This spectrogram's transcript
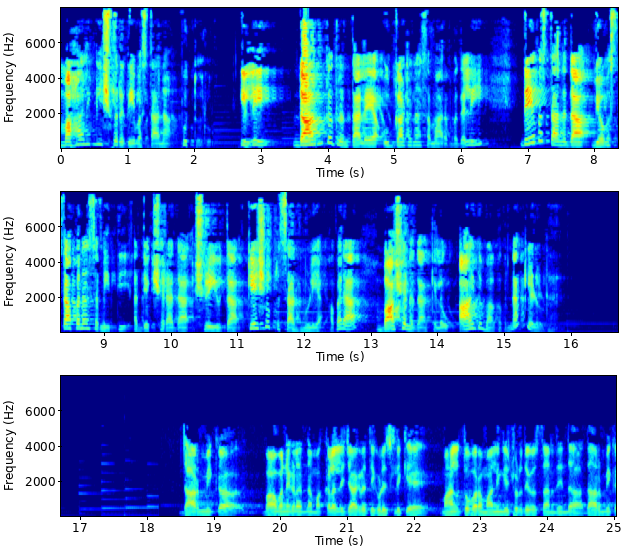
ಮಹಾಲಿಂಗೇಶ್ವರ ದೇವಸ್ಥಾನ, ಪುತ್ತೂರು. ಇಲ್ಲಿ ಧಾರ್ಮಿಕ ಗ್ರಂಥಾಲಯ ಉದ್ಘಾಟನಾ ಸಮಾರಂಭದಲ್ಲಿ ದೇವಸ್ಥಾನದ ವ್ಯವಸ್ಥಾಪನಾ ಸಮಿತಿ ಅಧ್ಯಕ್ಷರಾದ ಶ್ರೀಯುತ ಕೇಶವ ಪ್ರಸಾದ್ ಮುಳಿಯ ಅವರ ಭಾಷಣದ ಕೆಲವು ಆಯ್ದ ಭಾಗವನ್ನ ಕೇಳೋಣ. ಧಾರ್ಮಿಕ ಭಾವನೆಗಳನ್ನು ಮಕ್ಕಳಲ್ಲಿ ಜಾಗೃತಿಗೊಳಿಸಲಿಕ್ಕೆ ಮಹಾಲತೋಬರ ಮಾಲಿಂಗೇಶ್ವರ ದೇವಸ್ಥಾನದಿಂದ ಧಾರ್ಮಿಕ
